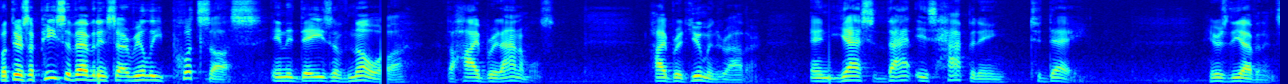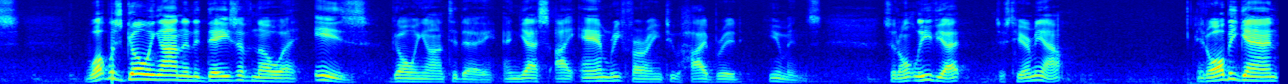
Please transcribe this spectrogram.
But there's a piece of evidence that really puts us in the days of Noah, the hybrid animals, hybrid humans, rather. And yes, that is happening today. Here's the evidence. What was going on in the days of Noah is going on today. And yes, I am referring to hybrid humans. So don't leave yet. Just hear me out. It all began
